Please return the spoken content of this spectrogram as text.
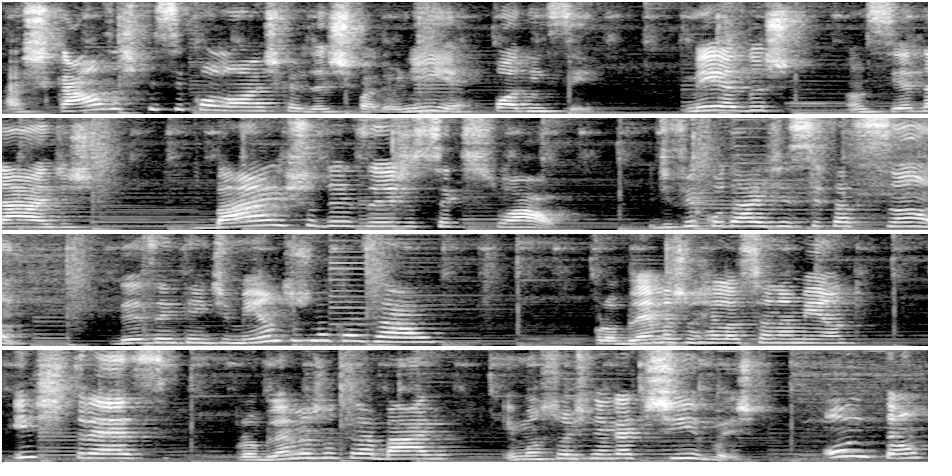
As causas psicológicas da dispareunia podem ser medos, ansiedades, baixo desejo sexual, dificuldade de excitação, desentendimentos no casal, problemas no relacionamento, estresse, problemas no trabalho, emoções negativas ou então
